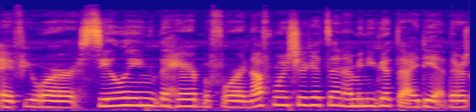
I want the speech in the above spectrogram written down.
If you're sealing the hair before enough moisture gets in, I mean, you get the idea. There's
